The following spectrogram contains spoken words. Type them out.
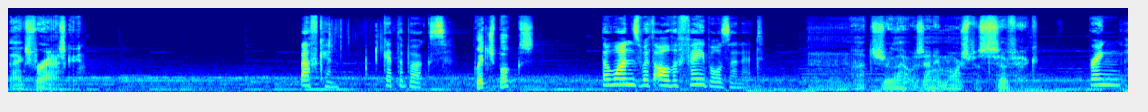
Thanks for asking. Buffkin, get the books. Which books? The ones with all the fables in it. Hmm, not sure that was any more specific. Bring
